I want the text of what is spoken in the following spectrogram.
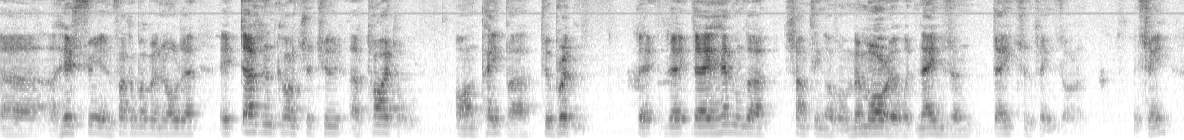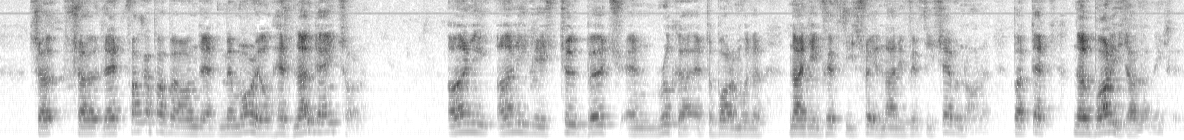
uh, a history and whakapapa and all that, it doesn't constitute a title on paper to Britain. They, they, they haven't got something of a memorial with names and dates and things on it, you see? So, so that whakapapa on that memorial has no dates on it. Only, only these two birch and ruka at the bottom with a 1953 and 1957 on it. But that no bodies underneath it.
